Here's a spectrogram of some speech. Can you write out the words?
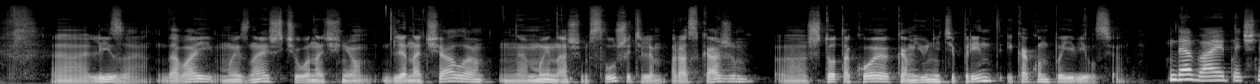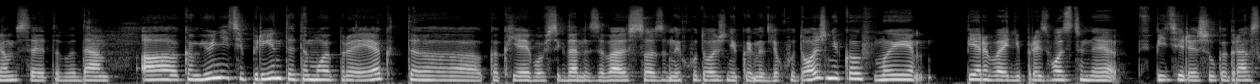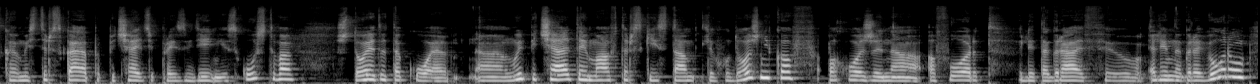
Э, Лиза, давай мы, знаешь, с чего начнем? Для начала мы нашим слушателям расскажем, э, что такое комьюнити принт и как он появился. Давай начнем с этого, да. Community Art Print это мой проект, э, как я его всегда называю, созданный художниками для художников. Мы первая непроизводственная в Питере шелкографская мастерская по печати произведений искусства. Что это такое? А, мы печатаем авторский эстамп для художников, похожий на офорт, литографию или на гравюру,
